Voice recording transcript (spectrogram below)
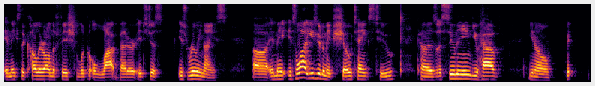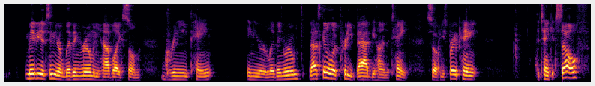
it makes the color on the fish look a lot better. It's just, it's really nice. Uh, it may, it's a lot easier to make show tanks too, because assuming you have, you know, maybe it's in your living room and you have like some green paint in your living room, that's going to look pretty bad behind the tank. So if you spray paint the tank itself,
